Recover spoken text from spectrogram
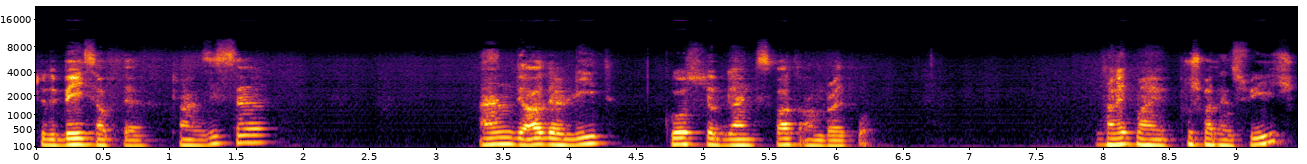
to the base of the transistor and the other lead goes to a blank spot on breadboard. Connect my push button switch.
